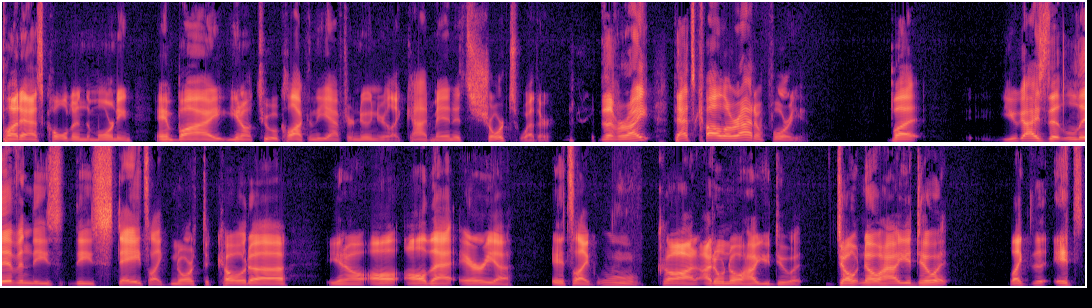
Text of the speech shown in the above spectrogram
butt ass cold in the morning, and by you know two o'clock in the afternoon, you're like, God, man, it's shorts weather, right? That's Colorado for you. But you guys that live in these these states like North Dakota, you know, all all that area, it's like, oh God, I don't know how you do it. Don't know how you do it. Like the, it's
